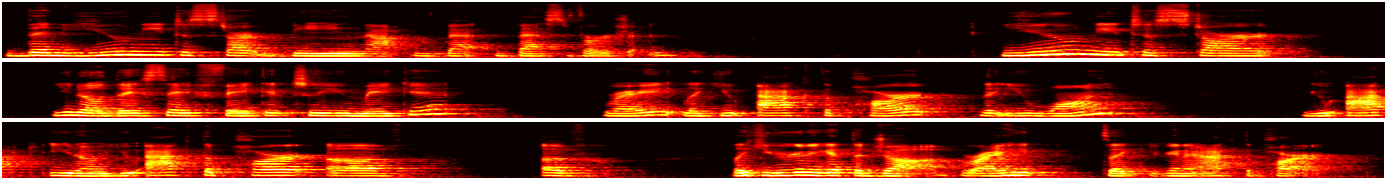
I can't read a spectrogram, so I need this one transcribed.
then you need to start being that best version. You need to start, you know, they say fake it till you make it, right? Like you act the part that you want. You act, you know, you act the part of of like you're going to get the job, right? It's like you're going to act the part.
